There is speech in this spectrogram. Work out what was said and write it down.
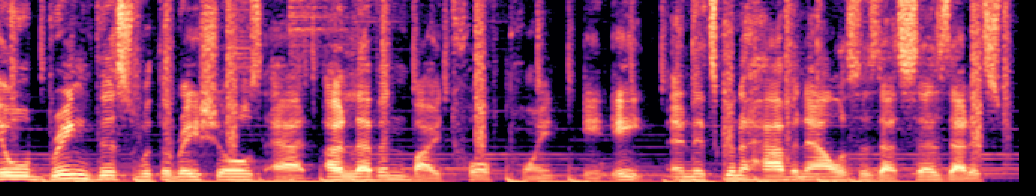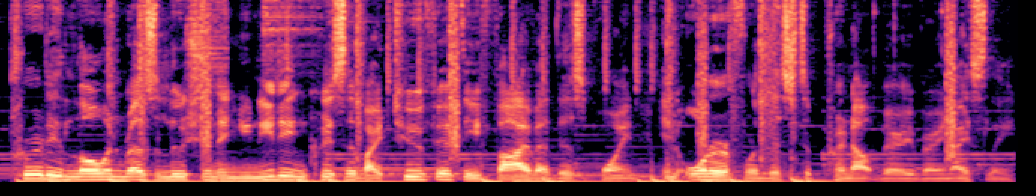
It will bring this with the ratios at 11 by 12.88. And it's gonna have analysis that says that it's pretty low in resolution and you need to increase it by 255 at this point in order for this to print out very, very nicely.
